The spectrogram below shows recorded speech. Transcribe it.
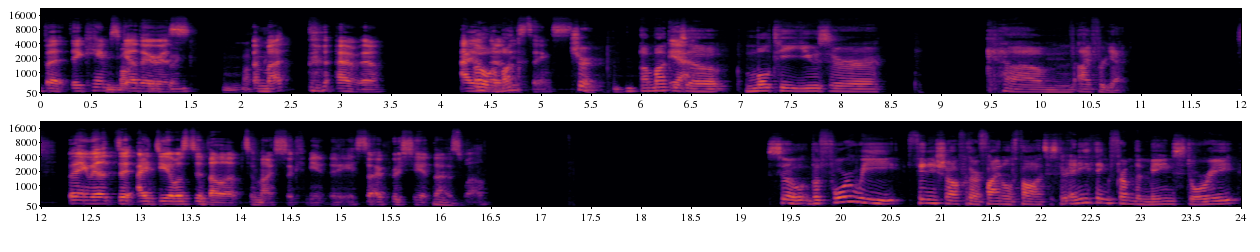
but they came Muck, together I as think. Muck. a muck. I don't know. I Oh, don't a know muck? these things. Sure. Mhm. Amok is a multi-user. Um, I forget. But anyway, the idea was developed amongst the community, so I appreciate that Hmm. as well. So before we finish off with our final thoughts, is there anything from the main story?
